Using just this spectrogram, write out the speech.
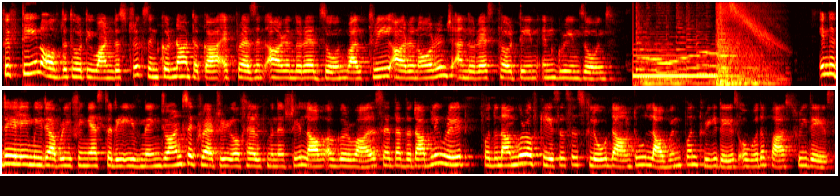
15 of the 31 districts in Karnataka at present are in the red zone, while 3 are in orange and the rest 13 in green zones. In the daily media briefing yesterday evening, Joint Secretary of Health Ministry Lav Agarwal said that the doubling rate for the number of cases has slowed down to 11.3 days over the past three days.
